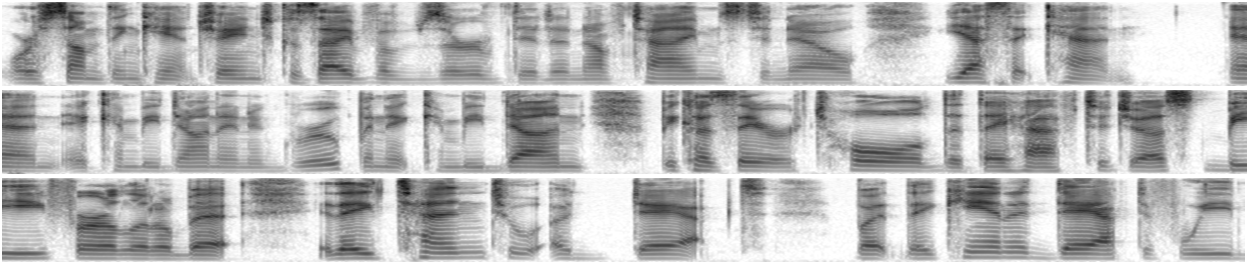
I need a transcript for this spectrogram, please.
or something can't change because I've observed it enough times to know yes, it can. And it can be done in a group and it can be done because they are told that they have to just be for a little bit. They tend to adapt, but they can't adapt if we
